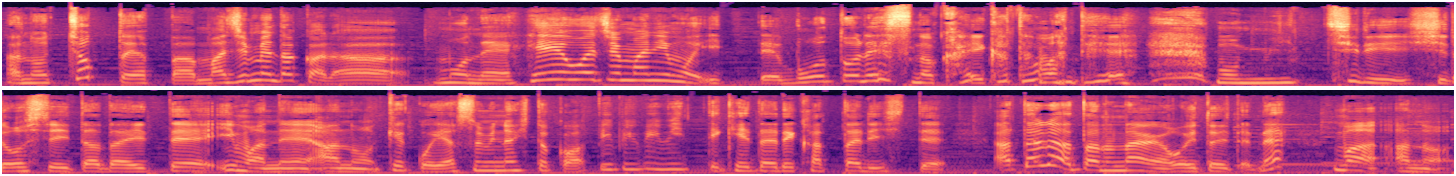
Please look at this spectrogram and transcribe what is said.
あのちょっとやっぱ真面目だからもうね平和島にも行ってボートレースの買い方まで もうみっちり指導していただいて今ねあの結構休みの日とかはピピピピって携帯で買ったりして当たる当たらないは置いといてね。まああの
